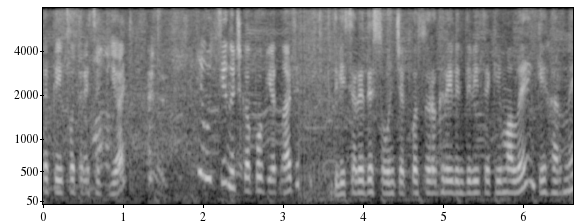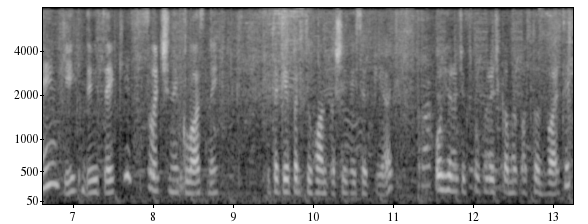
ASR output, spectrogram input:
такий по 35 і оціночка по 15. Дивіться, редисончик по 40 гривень, дивіться, який маленький, гарненький, дивіться, який сочний, класний. І такий перцюган по 65, огірочок з кукуричками по 120,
